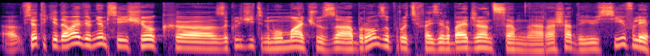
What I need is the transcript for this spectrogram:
да. Все-таки давай вернемся еще к э, заключительному матчу за бронзу против азербайджанца э, Рашада Юсифли.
